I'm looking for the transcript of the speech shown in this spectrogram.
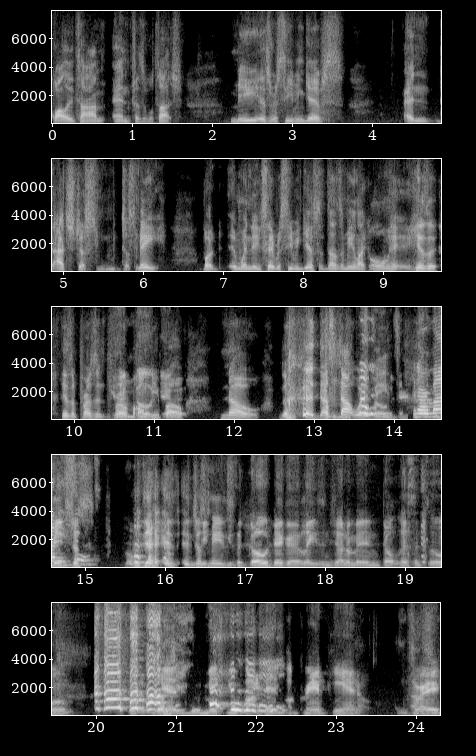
quality time, and physical touch. Me is receiving gifts, and that's just just me. But when they say receiving gifts, it doesn't mean like, oh, hey, here's a here's a present He's a from Home Depot. digger. No, that's not what it means. An Armani means just- Yeah, it, it just He- means he's a gold digger, ladies and gentlemen. Don't listen to him. And will make you buy him a grand piano. So All right.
